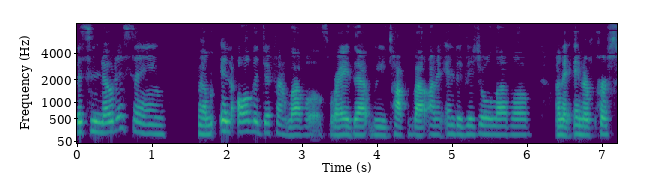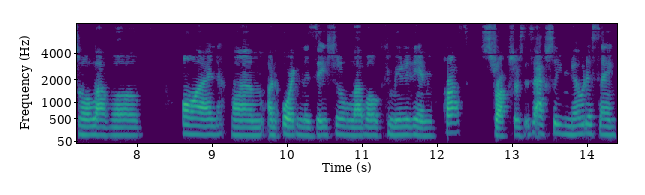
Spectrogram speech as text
it's noticing um, in all the different levels, right, that we talk about on an individual level, on an interpersonal level, on um, an organizational level, community and cross structures. Is actually noticing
